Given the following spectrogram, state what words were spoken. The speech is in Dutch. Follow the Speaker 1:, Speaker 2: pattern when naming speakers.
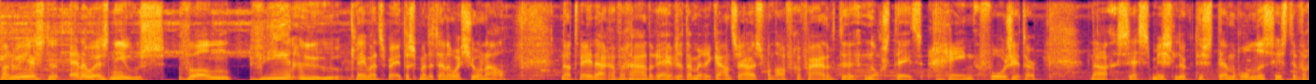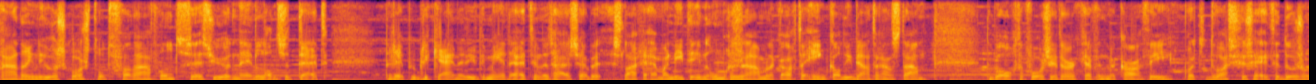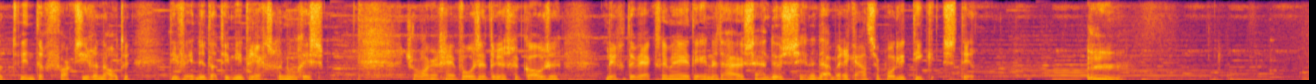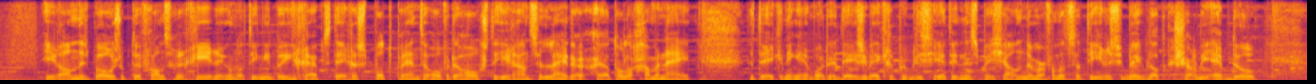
Speaker 1: Maar nu eerst het NOS Nieuws van 4 uur.
Speaker 2: Clemens Peters met het NOS Journaal. Na twee dagen vergaderen heeft het Amerikaanse Huis van Afgevaardigden nog steeds geen voorzitter. Na zes mislukte stemrondes is de vergadering nu geschorst tot vanavond 6 uur Nederlandse tijd. De Republikeinen die de meerderheid in het huis hebben... slagen er maar niet in om gezamenlijk achter één kandidaat te gaan staan. De beoogde voorzitter, Kevin McCarthy, wordt dwarsgezeten door zo'n 20 fractiegenoten... die vinden dat hij niet rechts genoeg is. Zolang er geen voorzitter is gekozen, liggen de werkzaamheden in het huis... en dus in de Amerikaanse politiek stil. Iran is boos op de Franse regering omdat hij niet ingrijpt tegen spotprenten over de hoogste Iraanse leider, Ayatollah Khamenei. De tekeningen worden deze week gepubliceerd in een speciaal nummer van het satirische weekblad Charlie Hebdo.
